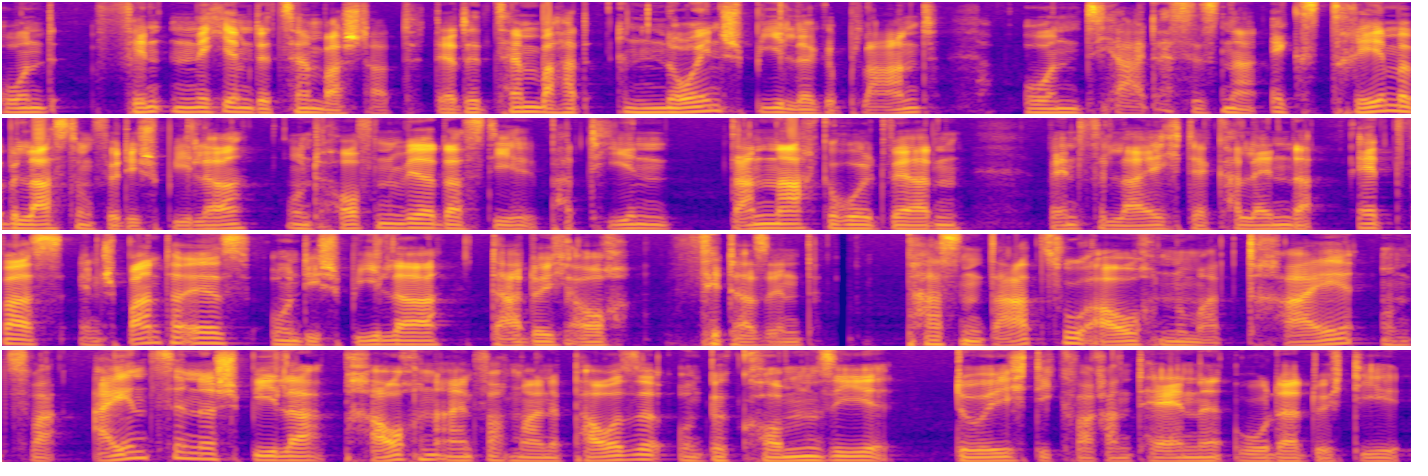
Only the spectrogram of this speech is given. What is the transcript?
und finden nicht im Dezember statt. Der Dezember hat neun Spiele geplant und ja, das ist eine extreme Belastung für die Spieler und hoffen wir, dass die Partien dann nachgeholt werden, wenn vielleicht der Kalender etwas entspannter ist und die Spieler dadurch auch fitter sind. Passend dazu auch Nummer drei und zwar einzelne Spieler brauchen einfach mal eine Pause und bekommen sie durch die Quarantäne oder durch die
